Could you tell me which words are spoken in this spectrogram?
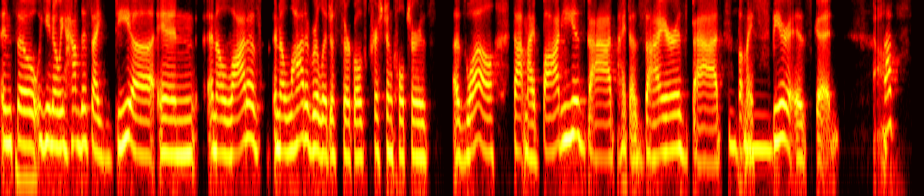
And so, you know, we have this idea in in a lot of in a lot of religious circles, Christian cultures as well, that my body is bad, my desire is bad, but my Mhm. spirit is good. Yeah. That's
